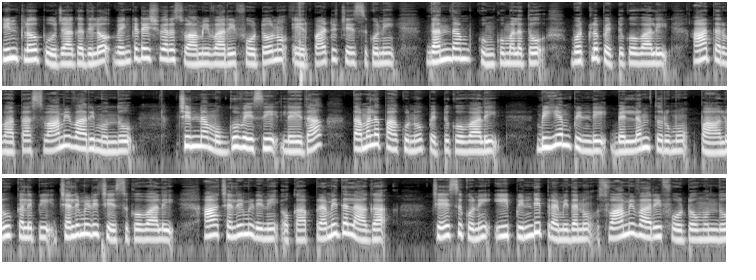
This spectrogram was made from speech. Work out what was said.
ఇంట్లో పూజా గదిలో వెంకటేశ్వర స్వామి వారి ఫోటోను ఏర్పాటు చేసుకొని గంధం కుంకుమలతో బొట్లు పెట్టుకోవాలి. ఆ తర్వాత స్వామివారి ముందు చిన్న ముగ్గు వేసి లేదా తమలపాకును పెట్టుకోవాలి. బియ్యం పిండి బెల్లం తురుము పాలు కలిపి చలిమిడి చేసుకోవాలి. ఆ చలిమిడిని ఒక ప్రమిదలాగా చేసుకొని ఈ పిండి ప్రమిదను స్వామివారి ఫోటో ముందు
